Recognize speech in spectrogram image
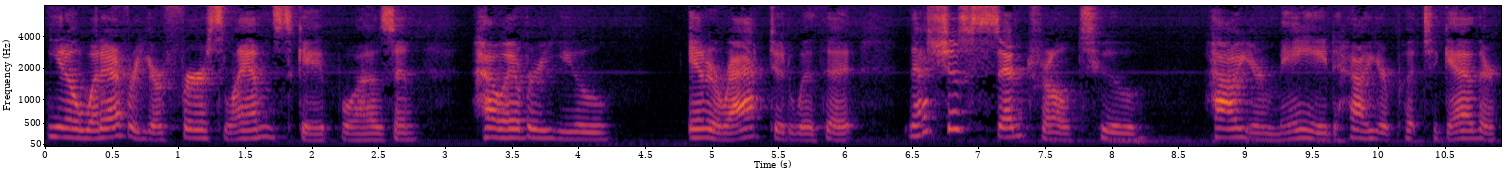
you know whatever your first landscape was, and however you interacted with it, that's just central to how you're made, how you're put together.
